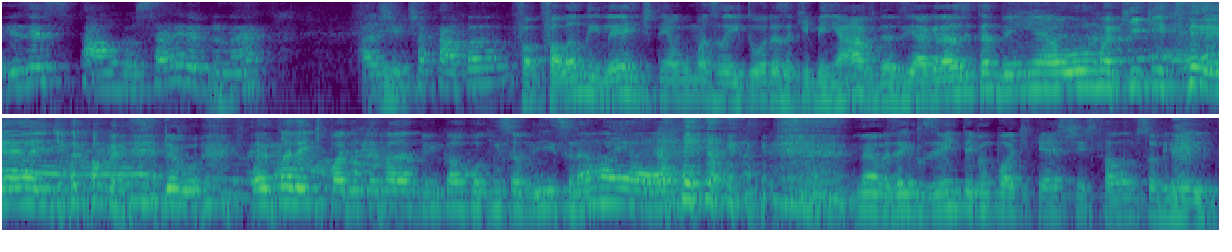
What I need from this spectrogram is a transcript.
exercitar o meu cérebro, né? A gente acaba. Falando em ler, a gente tem algumas leitoras aqui bem ávidas e a Grazi também é uma aqui que tem. É, a gente já come... Depois a gente pode até brincar um pouquinho sobre isso, né, Maia? Não, mas inclusive a gente teve um podcast falando sobre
